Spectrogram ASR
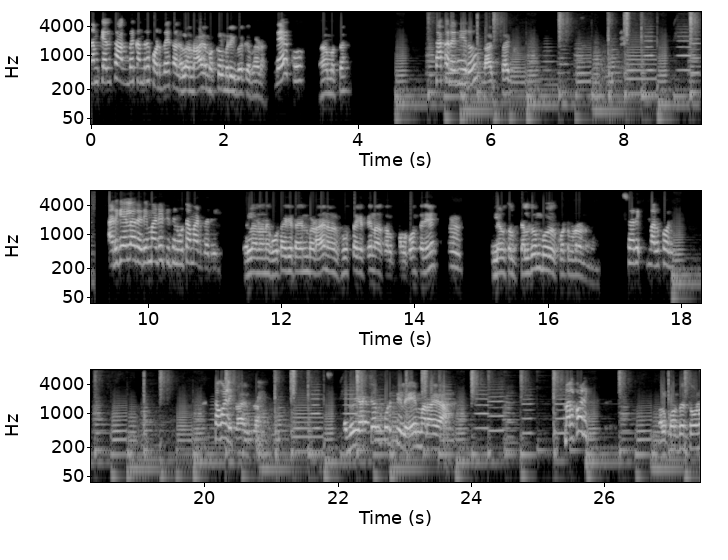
ನಮ್ ಕೆಲ್ಸ ಆಗ್ಬೇಕಂದ್ರೆ ಕೊಡ್ಬೇಕಲ್ಲ ಎಲ್ಲ ನಾಳೆ ಮಕ್ಕಳ ಮರಿಗೆ ಬೇಕಾ ಬೇಡ. ಬೇಕು. ಹಾ ಮತ್ತೆ? ಸಾಕರೆ ನೀರು? ಸಾಕು ಅಡ್ಗೆ ಎಲ್ಲ ರೆಡಿ ಮಾಡಿಟ್ಟಿದ್ದೀನಿ ಊಟ ಮಾಡ್ಬೇಡ್ರಿ ಇಲ್ಲ ನನಗೆ ಊಟ ಗೀಟ ಏನ್ ಬೇಡ. ನನಗೆ ಸುಸ್ತಾಗೈತಿ ನಾನು ಸ್ವಲ್ಪ ಮಲ್ಕೊಂತೀನಿ ಹ್ಮ್. ಇಲ್ಲ ಒಂದ್ ಸ್ವಲ್ಪ ತೆಲ್ಗೊಂಬು ಕೊಟ್ಬಿಡೋಣ ಬಿಡೋಣ ಸರಿ ಮಲ್ಕೊಳ್ಳಿ. ತಗೊಳ್ಳಿ. ಅದು ಎಷ್ಟು ಚಂದ ಕೊಡ್ತಿಲ್ಲ ಏ ಮರಾಯ? ಮಲ್ಕೊಳ್ಳಿ. ಮಲ್ಕೊಂತೇನೆ ತೋಣ.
